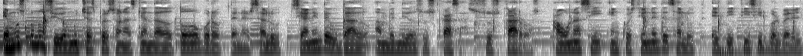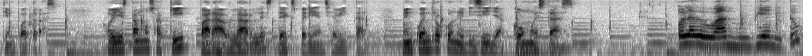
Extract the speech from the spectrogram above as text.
Hemos conocido muchas personas que han dado todo por obtener salud, se han endeudado, han vendido sus casas, sus carros. Aún así, en cuestiones de salud es difícil volver el tiempo atrás. Hoy estamos aquí para hablarles de experiencia vital. Me encuentro con Erisilla, ¿cómo estás? Hola Duan, muy bien, ¿y tú?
